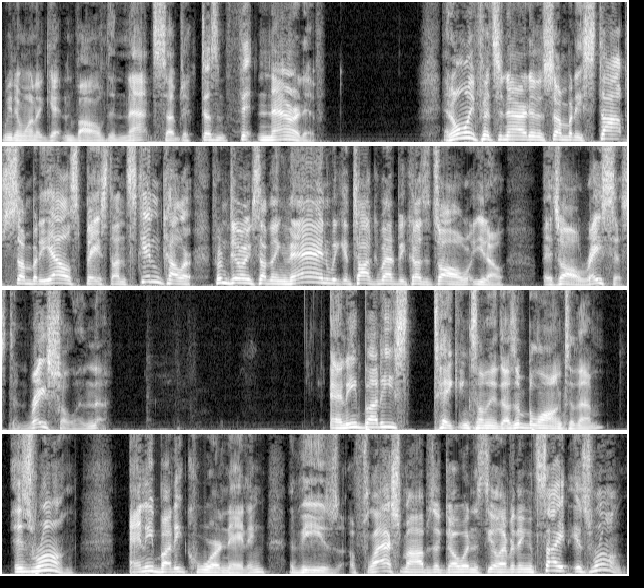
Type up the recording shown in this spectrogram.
we don't want to get involved in that subject. Doesn't fit narrative. It only fits a narrative if somebody stops somebody else based on skin color from doing something. Then we can talk about it because it's all, you know, it's all racist and racial. And anybody taking something that doesn't belong to them is wrong. Anybody coordinating these flash mobs that go in and steal everything in sight is wrong.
